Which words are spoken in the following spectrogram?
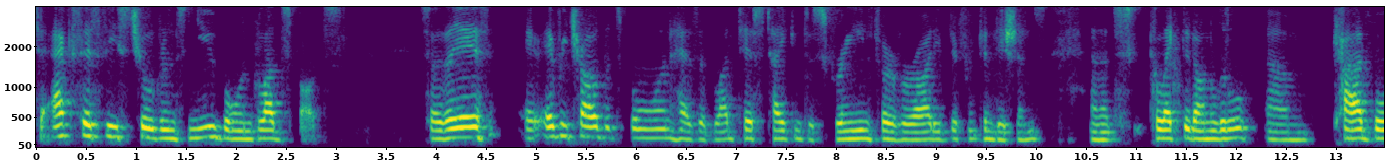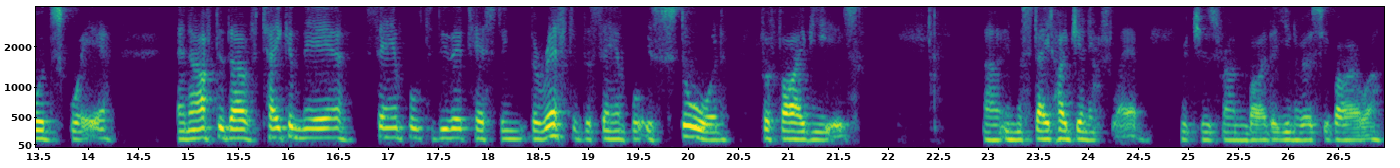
to access these children's newborn blood spots. So every child that's born has a blood test taken to screen for a variety of different conditions, and it's collected on a little um, cardboard square and after they've taken their sample to do their testing, the rest of the sample is stored for five years uh, in the state hygienics lab, which is run by the University of Iowa.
